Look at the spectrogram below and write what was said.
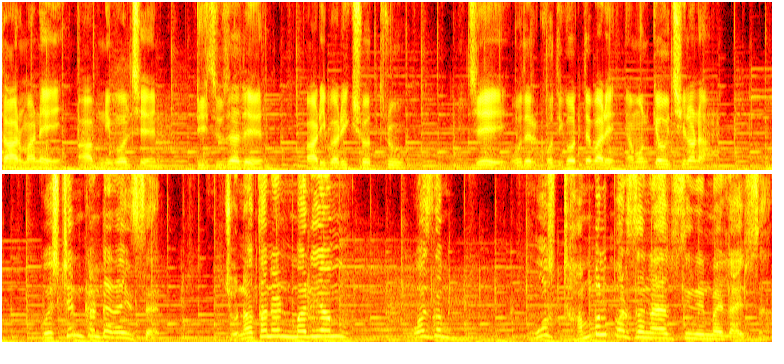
তার মানে আপনি বলছেন ডিসুজাদের পারিবারিক শত্রু যে ওদের ক্ষতি করতে পারে এমন কেউ ছিল না can't arise, sir. Jonathan and Mariam was the most humble person I have seen in my life, sir.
